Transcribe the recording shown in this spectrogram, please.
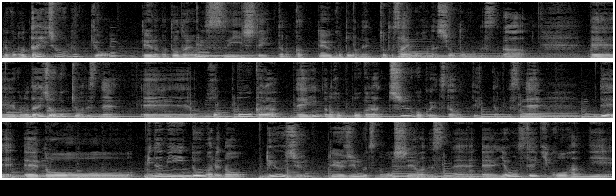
でこの大乗仏教っていうのがどのように推移していったのかっていうことをねちょっと最後お話ししようと思うんですが、えー、この大乗仏教はですね、えー、北方から、え、インドの北方から中国へ伝わっていったんですね。で、えーと、南インド生まれの龍樹という人物の教えはですね、4世紀後半に、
